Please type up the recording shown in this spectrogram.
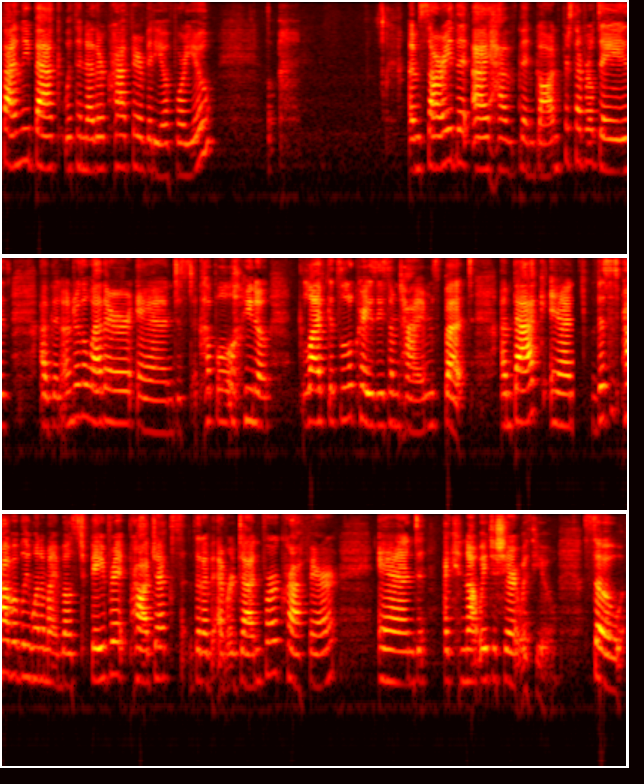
finally back with another craft fair video for you. I'm sorry that I have been gone for several days. I've been under the weather and just a couple, you know, life gets a little crazy sometimes, but I'm back and this is probably one of my most favorite projects that I've ever done for a craft fair and I cannot wait to share it with you. So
